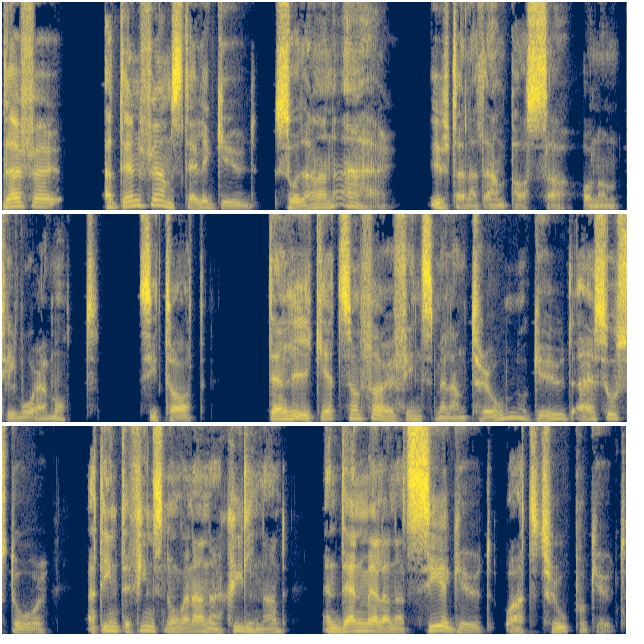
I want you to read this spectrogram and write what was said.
Därför att den framställer Gud sådan han är utan att anpassa honom till våra mått. citat, den likhet som förefinns mellan tron och Gud är så stor att det inte finns någon annan skillnad än den mellan att se Gud och att tro på Gud.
